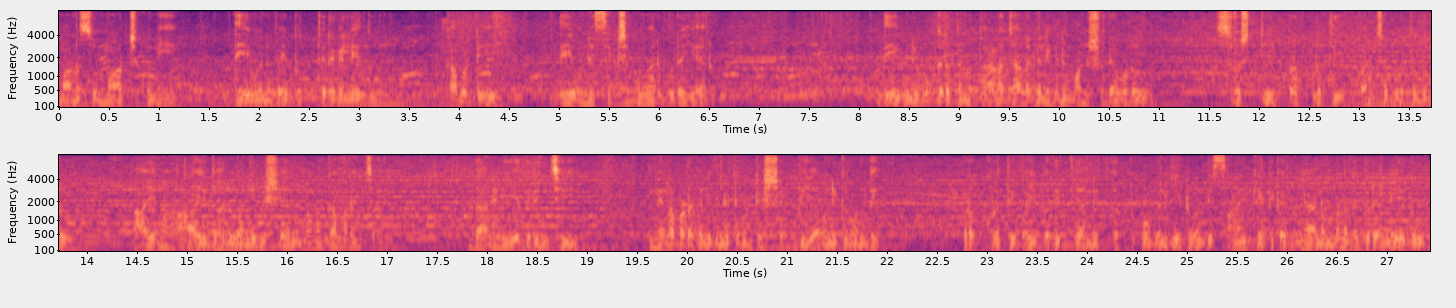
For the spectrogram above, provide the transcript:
మనసు మార్చుకుని దేవుని వైపు తిరగలేదు. కాబట్టి దేవుని శిక్షకు వారు గురయ్యారు. దేవుని ఉగ్రతను తాళజాలగలిగిన మనుషుడెవడు? సృష్టి ప్రకృతి పంచభూతములు ఆయన ఆయుధాలు అనే విషయాన్ని మనం గమనించాలి. దానిని ఎదిరించి నిలబడగలిగినటువంటి శక్తి ఎవనికి ఉంది? ప్రకృతి వైపరీత్యాన్ని తట్టుకోగలిగేటువంటి సాంకేతిక జ్ఞానం మన దగ్గర లేదు.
